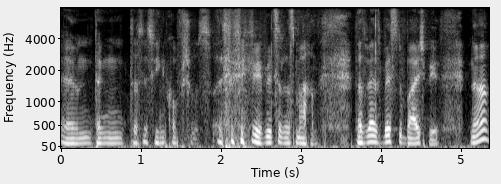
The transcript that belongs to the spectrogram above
ähm, dann das ist wie ein Kopfschuss. wie willst du das machen? Das wäre das beste Beispiel. Na?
